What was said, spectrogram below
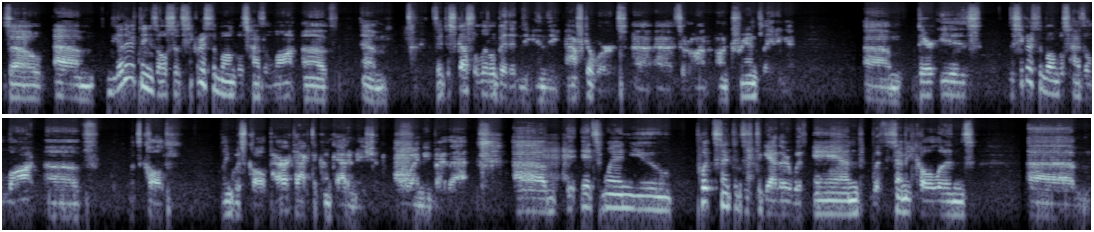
So um, the other thing is also, Secret of the Mongols has a lot of um, as I discuss a little bit in the in the afterwards, uh, uh, sort of on, on translating it um, there is the Secrets of the Mongols has a lot of what's called linguists call paratactic concatenation. What do I mean by that? Um, it, it's when you put sentences together with and, with semicolons. Um,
